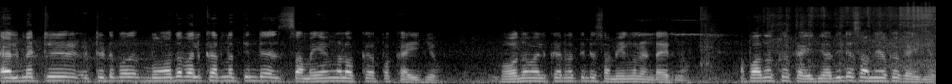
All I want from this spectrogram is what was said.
ഹെൽമെറ്റ് ഇട്ടിട്ട് ബോധവൽക്കരണത്തിന്റെ സമയങ്ങളൊക്കെ ഇപ്പോൾ കഴിഞ്ഞു. ബോധവൽക്കരണത്തിന്റെ സമയങ്ങളുണ്ടായിരുന്നു. അപ്പോൾ അതൊക്കെ കഴിഞ്ഞു അതിന്റെ സമയമൊക്കെ കഴിഞ്ഞു.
